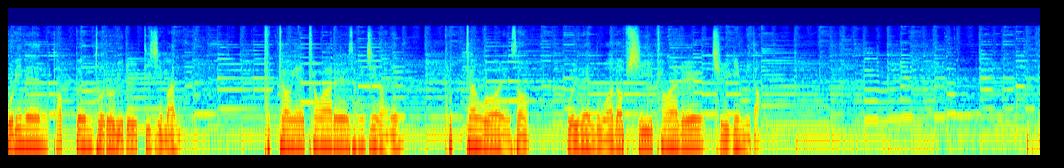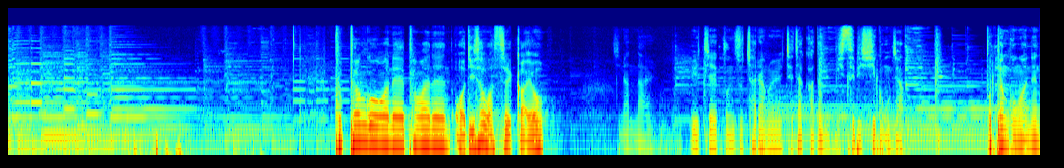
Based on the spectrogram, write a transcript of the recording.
우리는 바쁜 도로 위를 뛰지만 부평의 평화를 상징하는 부평공원에서 우리는 원 없이 평화를 즐깁니다. 부평공원의 평화는 어디서 왔을까요? 지난날 일제 군수 차량을 제작하던 미쓰비시 공장 부평공원은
